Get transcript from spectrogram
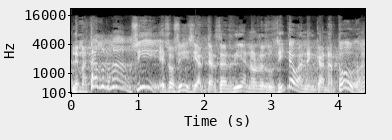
Le matamos nomás. Sí, eso sí, si al tercer día no resucita van a encanar todos. ¿eh?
